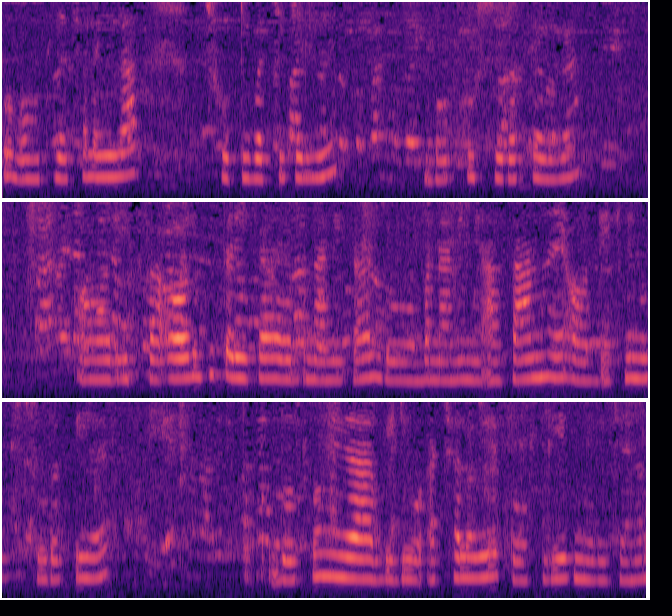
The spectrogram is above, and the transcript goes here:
तो बहुत ही अच्छा लगेगा, छोटी बच्ची के लिए। बहुत खूबसूरत लगेगा। और इसका और भी तरीका है बनाने का, जो बनाने में आसान है और देखने में खूबसूरत भी है। तो दोस्तों, मेरा वीडियो अच्छा लगे तो प्लीज़ मेरे चैनल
